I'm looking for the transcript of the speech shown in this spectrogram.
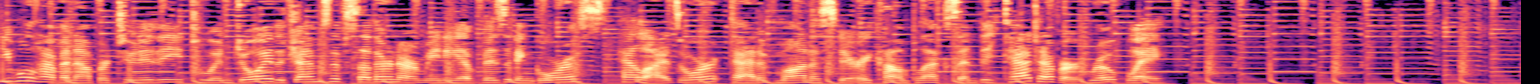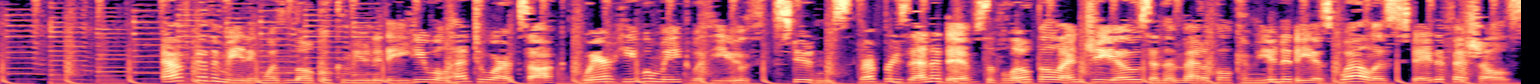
He will have an opportunity to enjoy the gems of southern Armenia visiting Goris, Halidzor, Tatev Monastery Complex and the Tatever ropeway. After the meeting with local community he will head to Artsakh, where he will meet with youth, students, representatives of local NGOs and the medical community as well as state officials.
